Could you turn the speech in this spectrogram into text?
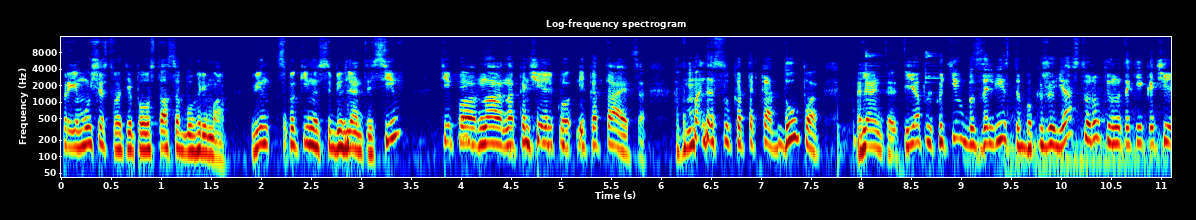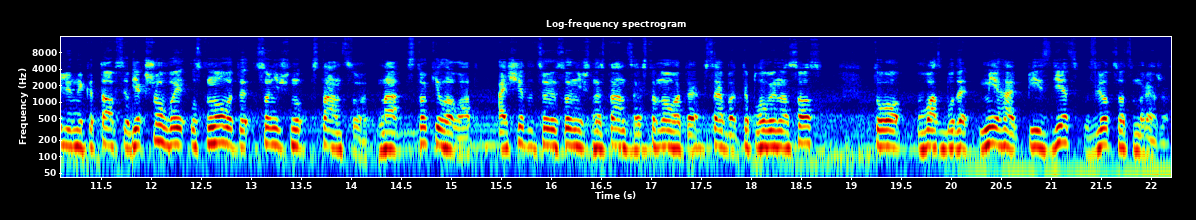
преимущество, типу, у Стаса Бугріма. Він спокійно собі гляньте, сів, типу, на, на качельку і катається. А в мене, сука, така дупа. Гляньте, я б хотів би залізти, бо кажу, я 100 років на такій качелі не катався. Якщо ви установите сонячну станцію на 100 кВт, а ще до цієї сонячної станції встановите в себе тепловий насос, то у вас буде мега піздець зльот в соцмережах.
